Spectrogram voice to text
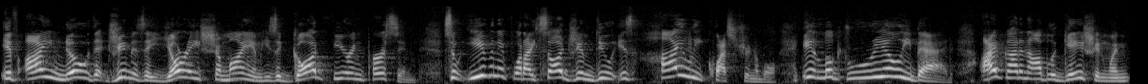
If I know that Jim is a Yarei Shemayim, he's a God fearing person. So even if what I saw Jim do is highly questionable, it looked really bad, I've got an obligation when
